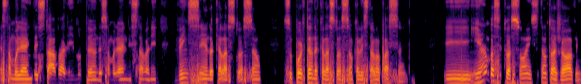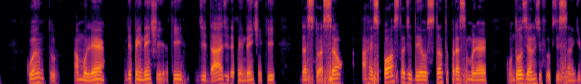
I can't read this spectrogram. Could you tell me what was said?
esta mulher ainda estava ali lutando, essa mulher ainda estava ali vencendo aquela situação, suportando aquela situação que ela estava passando. E em ambas situações, tanto a jovem quanto a mulher, independente aqui de idade, independente aqui da situação, a resposta de Deus, tanto para essa mulher com 12 anos de fluxo de sangue.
